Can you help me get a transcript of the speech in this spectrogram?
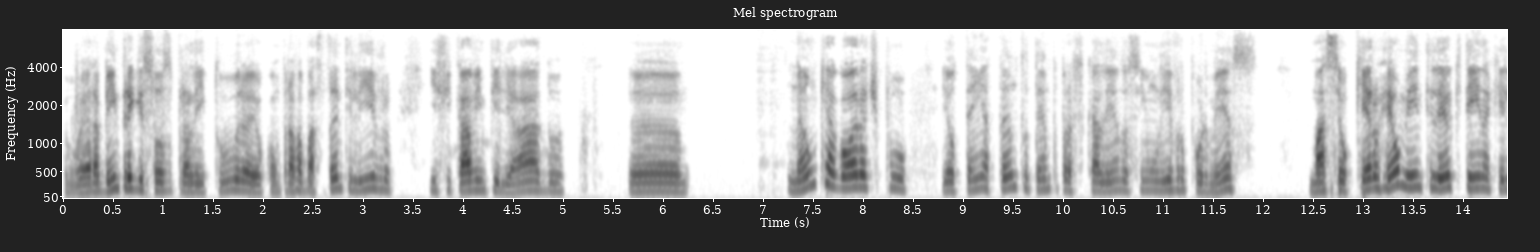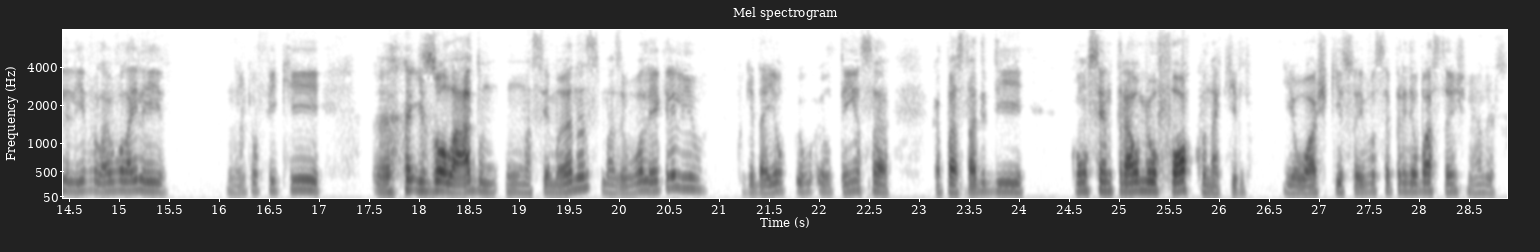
Eu era bem preguiçoso para leitura, eu comprava bastante livro e ficava empilhado. Uh, não que agora, tipo, eu tenha tanto tempo para ficar lendo assim um livro por mês, mas se eu quero realmente ler o que tem naquele livro lá, eu vou lá e leio. Nem que eu fique uh, isolado umas semanas, mas eu vou ler aquele livro, porque daí eu, eu, eu, tenho essa capacidade de concentrar o meu foco naquilo. E eu acho que isso aí você aprendeu bastante, né, Anderson?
